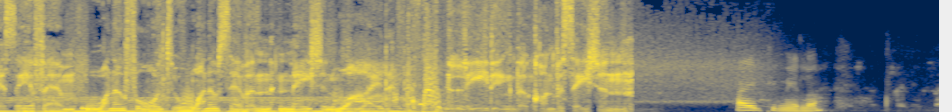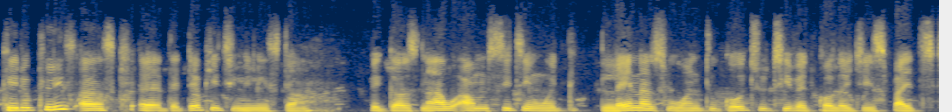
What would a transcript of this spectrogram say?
SAFM 104 to 107 nationwide. Leading the conversation. Hi, Pimela. Could you please ask uh, the Deputy Minister, because now I'm sitting with learners who want to go to TVET colleges, but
